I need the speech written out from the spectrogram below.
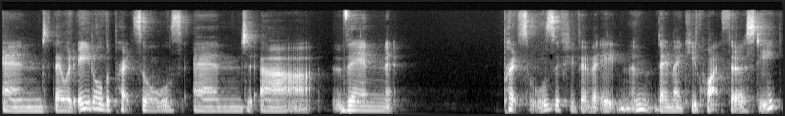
and they would eat all the pretzels and uh, then pretzels if you've ever eaten them they make you quite thirsty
